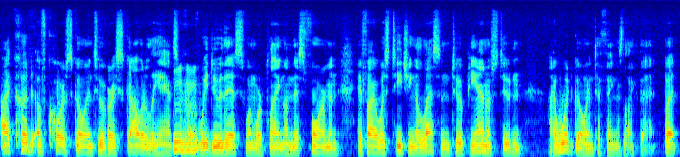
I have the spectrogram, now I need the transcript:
I could, of course, go into a very scholarly answer mm-hmm. of we do this when we're playing on this form, and if I was teaching a lesson to a piano student, I would go into things like that. But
